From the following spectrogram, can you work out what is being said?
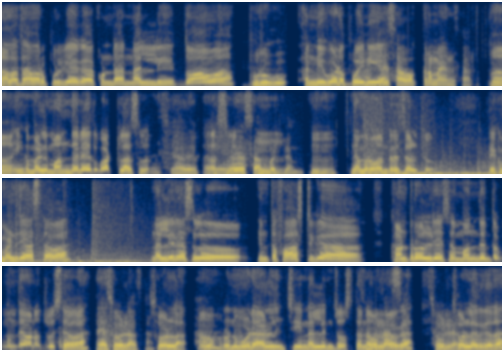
నల్లతామర పురుగే కాకుండా నల్లి దోమ పురుగు అన్ని కూడా పోయినాయా? అన్నీ సవక్రమైంది సార్. ఇంకా మళ్ళీ మందు అనేది కొట్టలే అసలు. నెంబర్ వన్ రిజల్ట్ రికమెండ్ చేస్తావా? నల్లిని అసలు ఇంత ఫాస్ట్గా కంట్రోల్ చేసే మందు ఇంతకు ముందు ఏమైనా చూసావా? చూడలా? రెండు మూడు ఏళ్ళ నుంచి నల్లిని చూస్తానే ఉన్నావుగా? చూడలేదు కదా?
